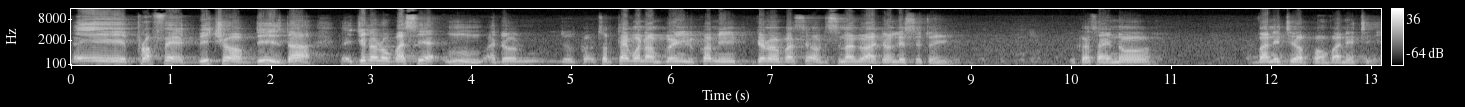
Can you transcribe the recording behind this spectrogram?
hey, prophet, bishop, this, that, general overseer. Mm, I don't. Sometimes when I'm going, you call me general overseer of the synagogue. I don't listen to you because I know vanity upon vanity.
